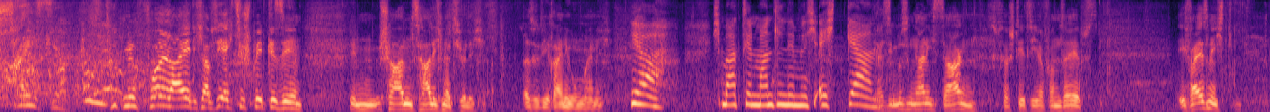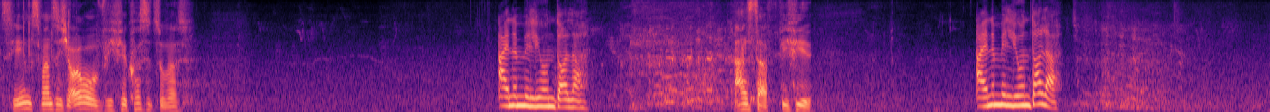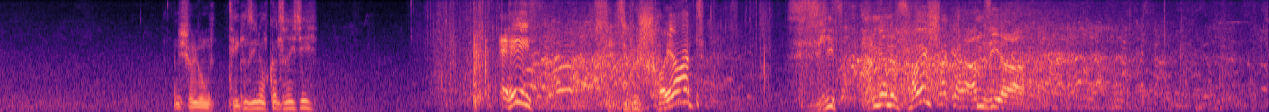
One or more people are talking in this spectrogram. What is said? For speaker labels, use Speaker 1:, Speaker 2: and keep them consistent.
Speaker 1: Es tut mir voll leid. Ich habe Sie echt zu spät gesehen. Den Schaden zahle ich natürlich. Also die Reinigung meine ich.
Speaker 2: Ja, ich mag den Mantel nämlich echt gern.
Speaker 1: Ja, Sie müssen gar nicht sagen. Das versteht sich ja von selbst. Ich weiß nicht, 10, 20 Euro, wie viel kostet sowas?
Speaker 2: Eine Million Dollar.
Speaker 1: Ernsthaft, wie viel?
Speaker 2: Eine Million Dollar.
Speaker 1: Entschuldigung, ticken Sie noch ganz richtig? Ey, sind Sie bescheuert? Sie haben ja eine Vollschacke, haben Sie ja.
